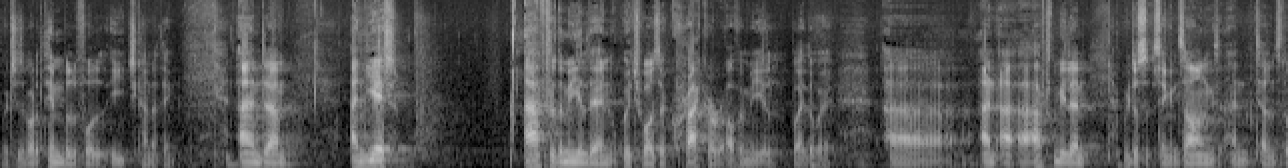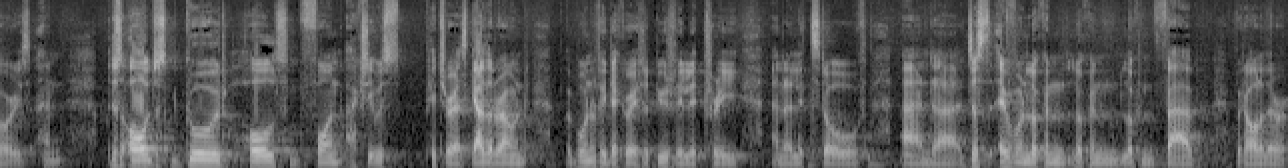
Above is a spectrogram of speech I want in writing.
which is about a thimbleful each, kind of thing. And um, and yet, after the meal, then, which was a cracker of a meal, by the way. Uh, and uh, after the meal, then we're just singing songs and telling stories, and just all just good, wholesome fun. Actually, it was picturesque. Gathered around a wonderfully decorated, beautifully lit tree and a lit stove, and uh, just everyone looking, looking, looking fab with all of their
